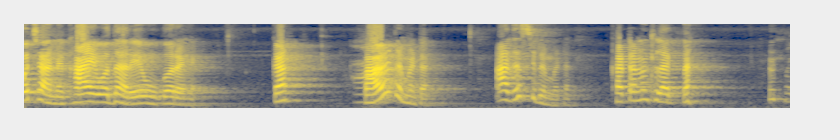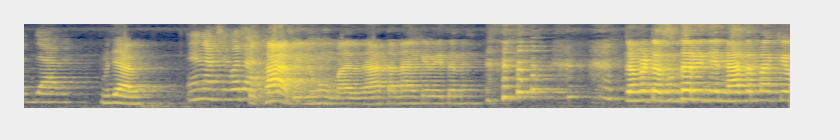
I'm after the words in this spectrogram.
ઓછા ને ખાય વધારે એવું કરે છે કા? ભાવે ટમેટા? આ દેશી ટમેટા. ખાટા નથી લાગતા. મજા આવે. મજા આવે. ખા બીજું હું મારે નાતા ના કહેવાય તને. ટમેટા સુધારી દે નાતા ના કહેવાય.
